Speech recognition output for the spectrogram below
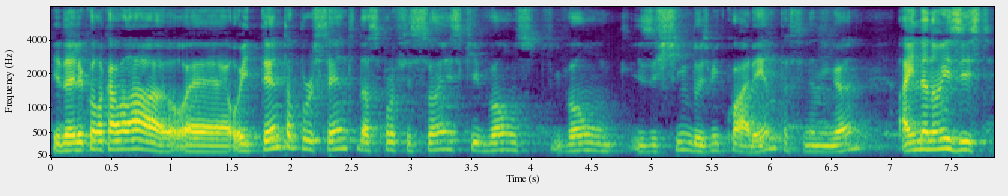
E daí ele colocava lá, é, 80% das profissões que vão, vão existir em 2040, se não me engano, ainda não existem.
